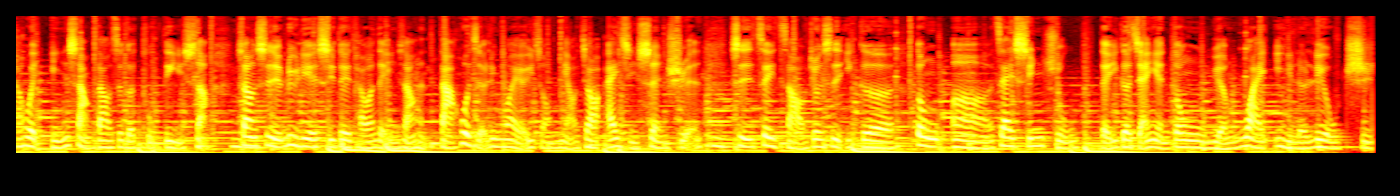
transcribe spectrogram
它会影响到这个土地上，像是绿鬣蜥对台湾的影响很大，或者另外有一种鸟叫埃及圣䴉，是最早就是一个动物呃，在新竹的一个展演动物园外溢了六只，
